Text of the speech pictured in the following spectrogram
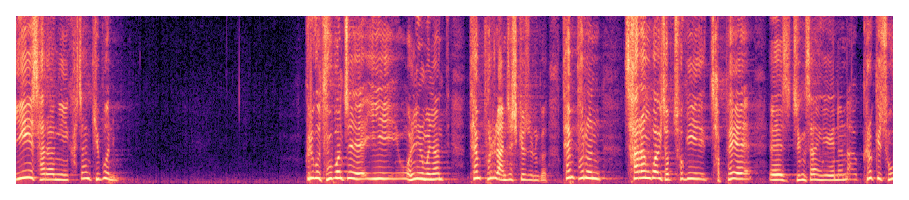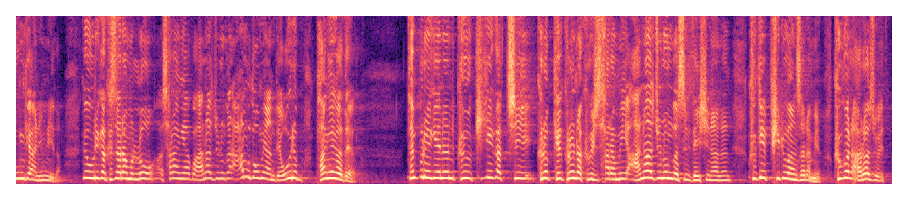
이 사랑이 가장 기본입니다. 그리고 두 번째 이 원리는 뭐냐면 템플을 안전시켜 주는 것. 템플은 사랑과의 접촉이 자폐 증상에게는 그렇게 좋은 게 아닙니다. 그러니까 우리가 그 사람을 사랑하고 안아주는 건 아무 도움이 안 돼요. 오히려 방해가 돼요. 템플에게는 그 기계같이 그렇게 그러나 그것이 사람이 안아주는 것을 대신하는 그게 필요한 사람이에요. 그걸 알아줘야 돼.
